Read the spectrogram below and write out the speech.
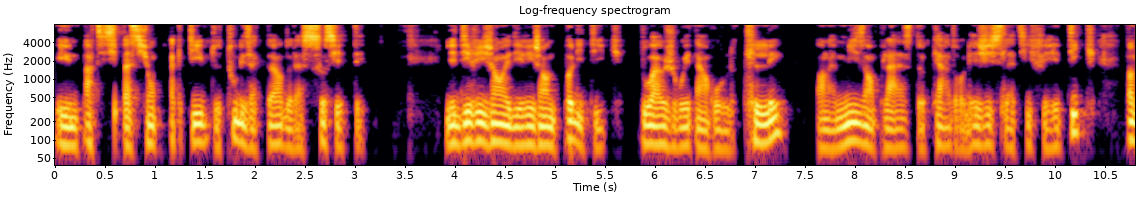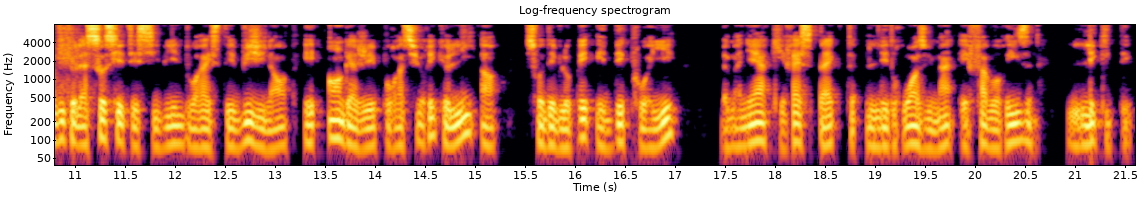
et une participation active de tous les acteurs de la société. Les dirigeants et dirigeantes politiques doivent jouer un rôle clé dans la mise en place de cadres législatifs et éthiques, tandis que la société civile doit rester vigilante et engagée pour assurer que l'IA soit développée et déployée de manière qui respecte les droits humains et favorise l'équité.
